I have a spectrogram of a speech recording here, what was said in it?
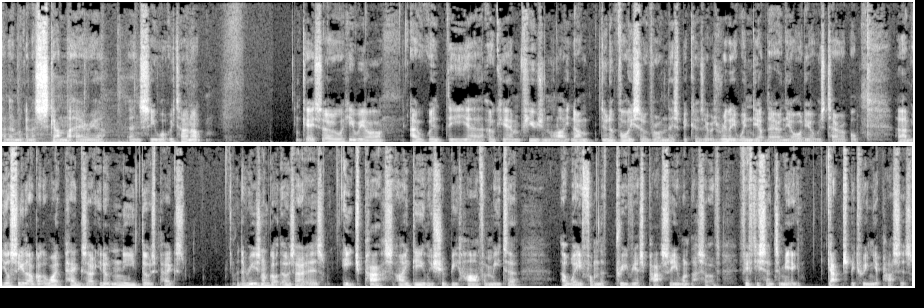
and then we're going to scan that area and see what we turn up. Okay, so here we are out with the uh, OKM Fusion Light. Now I'm doing a voiceover on this because it was really windy up there and the audio was terrible. Um, you'll see that I've got the white pegs out. You don't need those pegs but the reason I've got those out is each pass ideally should be half a meter away from the previous pass. So you want sort of 50 centimeter gaps between your passes.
